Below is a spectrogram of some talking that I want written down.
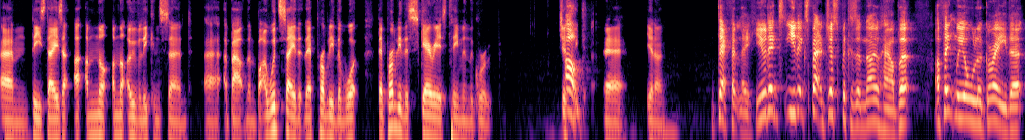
um, these days. I, am not, I'm not overly concerned uh, about them, but I would say that they're probably the what they're probably the scariest team in the group. Just oh. uh, you know, definitely you'd ex- you'd expect just because of know-how, but I think we all agree that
